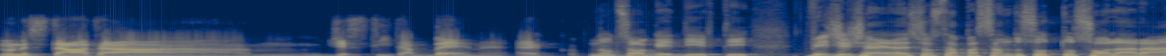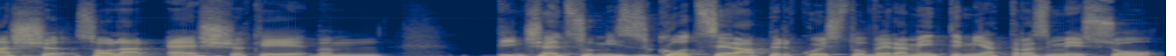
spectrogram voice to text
non è stata mh, gestita bene. Ecco. Non so che dirti. Invece c'è, adesso sta passando sotto Solar Ash, Solar Ash che mm, Vincenzo mi sgozzerà per questo, veramente mi ha trasmesso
